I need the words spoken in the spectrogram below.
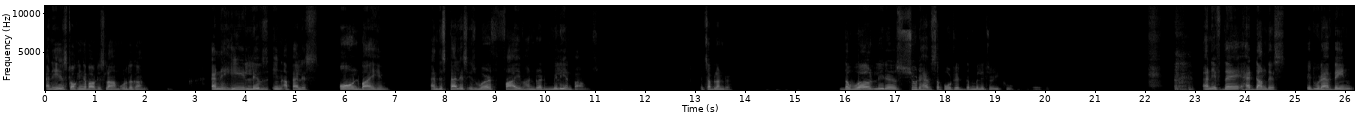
And he is talking about Islam, Erdogan. And he lives in a palace owned by him. And this palace is worth £500 million. It's a blunder the world leaders should have supported the military coup. And if they had done this, it would have been,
